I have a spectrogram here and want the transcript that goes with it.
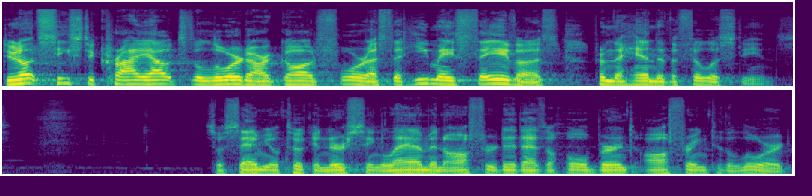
do not cease to cry out to the Lord our God for us, that he may save us from the hand of the Philistines. So Samuel took a nursing lamb and offered it as a whole burnt offering to the Lord.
